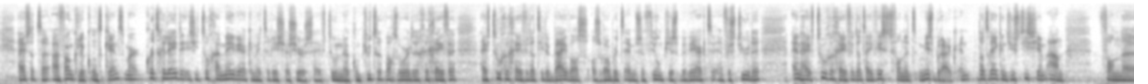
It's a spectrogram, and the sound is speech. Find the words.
Hij heeft het uh, aanvankelijk ontkend, maar kort geleden is hij toch gaan meewerken met de rechercheurs. Hij heeft toen uh, computerwachtwoorden gegeven. Hij heeft toegegeven dat hij erbij was als Robert M. zijn filmpjes bewerkte en verstuurde. En hij heeft toegegeven dat hij wist van het misbruik. En dat rekent justitie hem aan. Van, uh,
